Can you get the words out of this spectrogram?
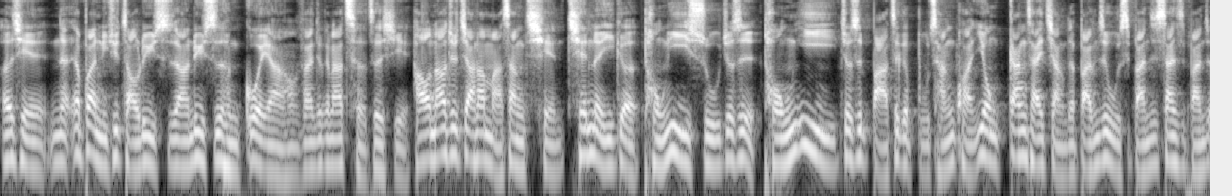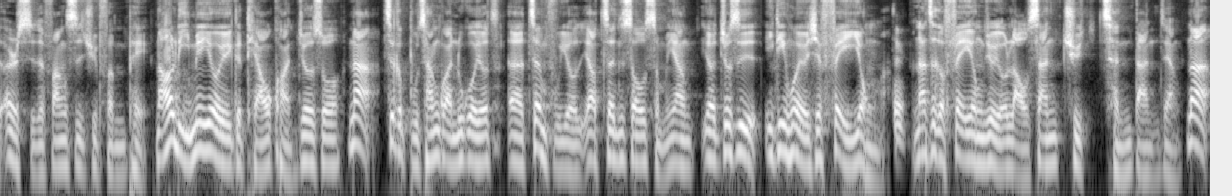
而且那要不然你去找律师啊，律师很贵啊，反正就跟他扯这些。好，然后就叫他马上签，签了一个同意书，就是同意，就是把这个补偿款用刚才讲的百分之五十、百分之三十、百分之二十的方式去分配。然后里面又有一个条款，就是说，那这个补偿款如果有呃政府有要征收什么样，要就是一定会有一些费用嘛。对，那这个费用就由老三去承担，这样。那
